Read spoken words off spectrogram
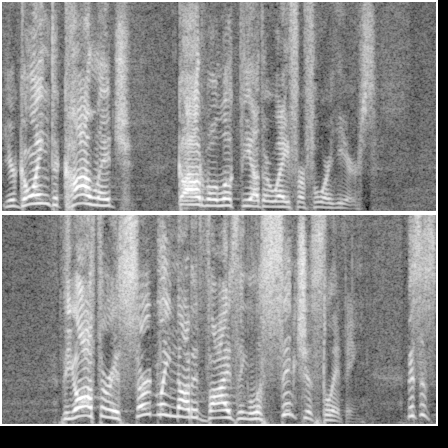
you're going to college, God will look the other way for four years. The author is certainly not advising licentious living. This is,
